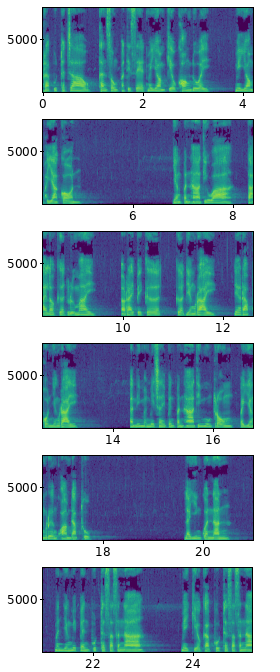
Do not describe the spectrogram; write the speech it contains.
พระพุทธเจ้าท่านทรงปฏิเสธไม่ยอมเกี่ยวข้องด้วย ไม่ยอมพยากรณ์ อย่างปัญหาที่ว่า ตายแล้วเกิดหรือไม่ อะไรไปเกิด เกิดอย่างไร ได้รับผลอย่างไร อันนี้มันไม่ใช่เป็นปัญหาที่มุ่งตรงไปยังเรื่องความดับทุกข์ และยิ่งกว่านั้น มันยังไม่เป็นพุทธศาสนา ไม่เกี่ยวกับพุทธศาสนา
